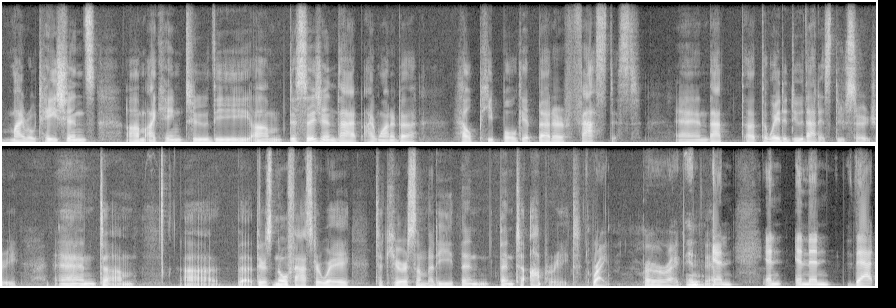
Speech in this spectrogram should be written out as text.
my rotations, um, I came to the um, decision that I wanted to help people get better fastest, and that the, the way to do that is through surgery, and um, uh, the, there's no faster way to cure somebody than than to operate. Right, right, right, right. And Yeah. and and and then that,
